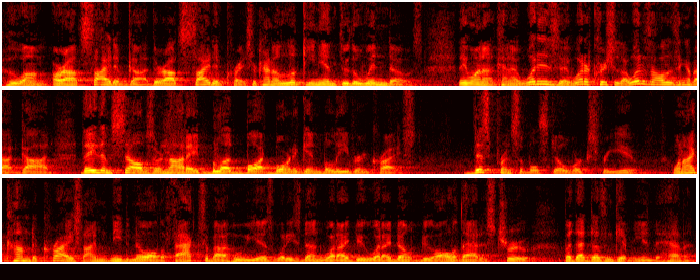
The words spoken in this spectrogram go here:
who um, are outside of God. They're outside of Christ. They're kind of looking in through the windows. They want to kind of, what is it? What are Christians like? What is all this thing about God? They themselves are not a blood bought, born again believer in Christ. This principle still works for you. When I come to Christ, I need to know all the facts about who He is, what He's done, what I do, what I don't do. All of that is true, but that doesn't get me into heaven.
